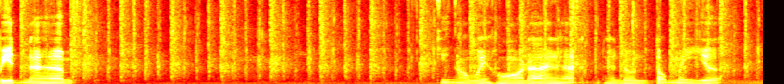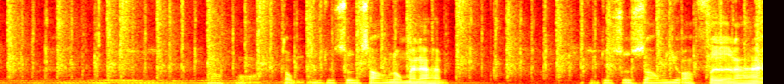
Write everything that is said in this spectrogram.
ปิดนะครับ กิ่งเอาไว้ห่อได้นะฮะ ถ้าโดนตบไม่เยอะ โอ้โห ตบ1.02 ลงมาแล้วครับ1.02มาอยู่ออฟเฟอร์แล้วฮะ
